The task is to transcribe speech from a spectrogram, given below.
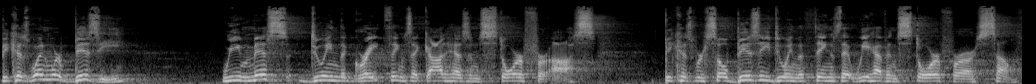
Because when we're busy, we miss doing the great things that God has in store for us because we're so busy doing the things that we have in store for ourselves.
